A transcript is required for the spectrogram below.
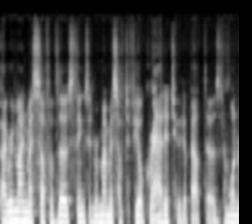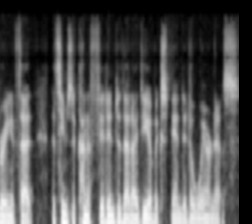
I remind myself of those things and remind myself to feel gratitude about those. I'm wondering if that that seems to kind of fit into that idea of expanded awareness.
